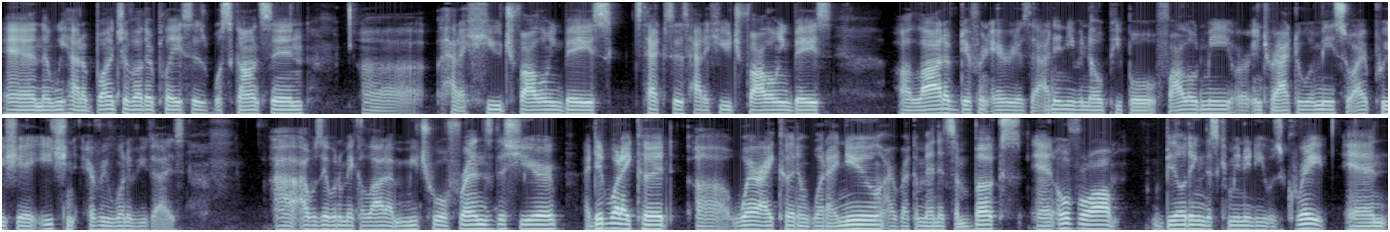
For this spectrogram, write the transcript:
And then we had a bunch of other places. Wisconsin uh, had a huge following base. Texas had a huge following base. A lot of different areas that I didn't even know people followed me or interacted with me. So, I appreciate each and every one of you guys. Uh, I was able to make a lot of mutual friends this year. I did what I could, uh, where I could, and what I knew. I recommended some books, and overall, building this community was great. And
